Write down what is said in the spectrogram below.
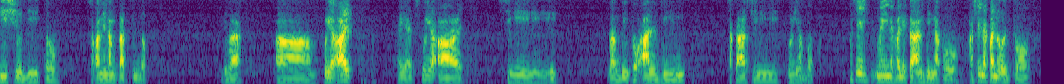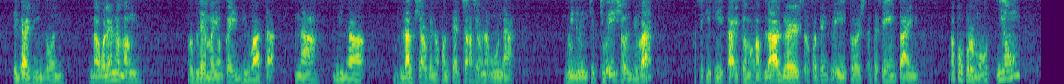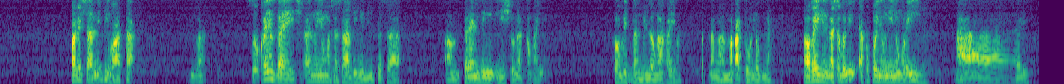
issue dito sa kanilang tatlo. Di ba? Um, Kuya Art, ayan, si Kuya Art, si lang dito Alvin, saka si Kuya Bok. Kasi may nabalitaan din ako, actually napanood ko regarding doon, na wala namang problema yung kay Diwata na bina vlog siya o kinokontent siya kasi unang-una, win-win situation, di ba? Kasi kikita itong mga vloggers o content creators at the same time, mapopromote yung parisan ni Diwata. Di ba? So kayo guys, ano yung masasabi niyo dito sa um, trending issue na to ngayon? Comment lang below nga kayo at nang makatulog na. Okay, hanggang sa muli, ako po yung Ninong Ray. Bye!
